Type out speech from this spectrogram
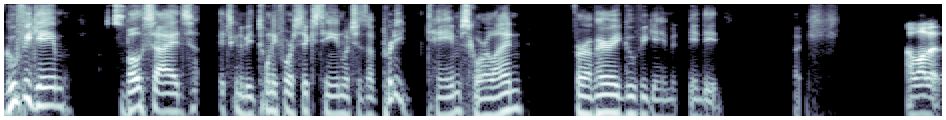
Goofy game, both sides. It's going to be 24-16, which is a pretty tame scoreline for a very goofy game indeed. I love it.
